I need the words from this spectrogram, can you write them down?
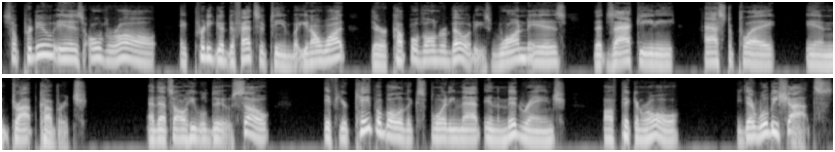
So Purdue is overall a pretty good defensive team, but you know what? There are a couple vulnerabilities. One is that Zach Edey has to play in drop coverage, and that's all he will do. So if you're capable of exploiting that in the mid range off pick and roll, there will be shots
